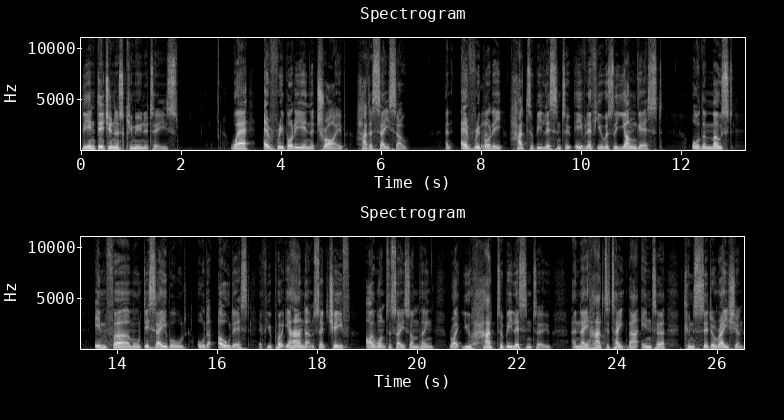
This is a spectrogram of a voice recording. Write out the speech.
the indigenous communities where everybody in the tribe had a say so and everybody yeah. had to be listened to even if you was the youngest or the most infirm or disabled or the oldest if you put your hand up and said chief i want to say something right you had to be listened to and they had to take that into consideration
